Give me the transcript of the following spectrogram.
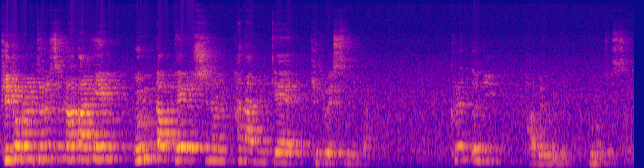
기도를 들으시는 하나님, 응답해 주시는 하나님께 기도했습니다. 그랬더니 바벨론이 무너졌어요.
